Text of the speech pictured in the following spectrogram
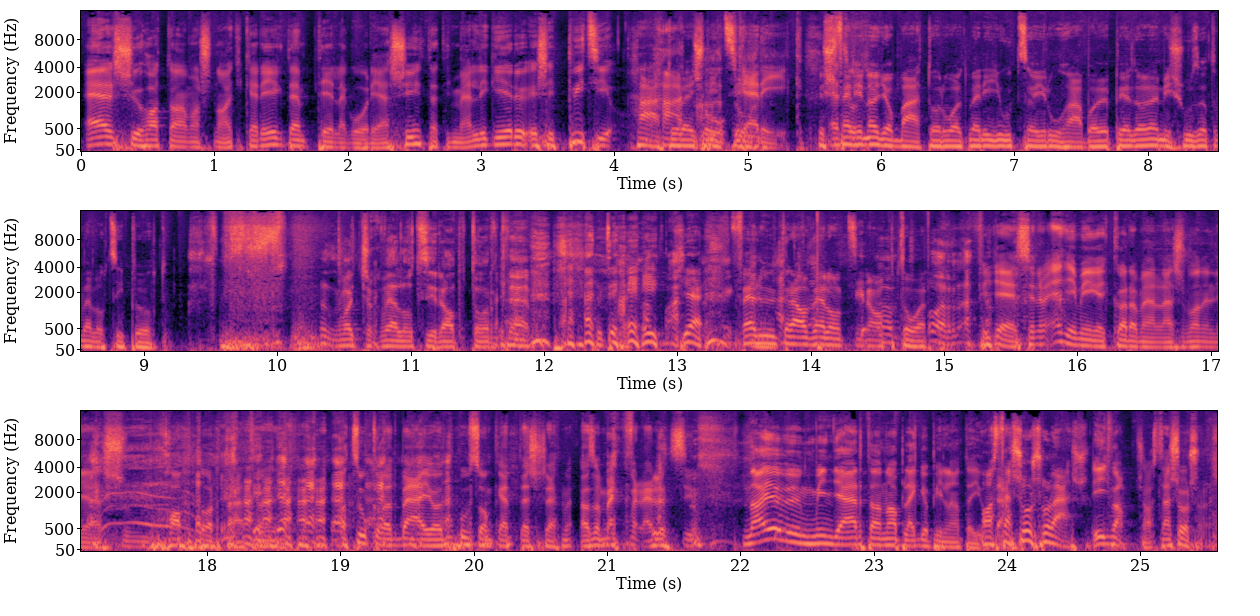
első hatalmas nagy kerék, de tényleg óriási, tehát így melligérő, és egy pici Hátul egy hátsó pici. kerék. És Ez Feri ott- nagyobb bátor volt, mert így utcai ruhába. Ő például nem is húzott velocipőt. Vagy csak Velociraptor, nem? Hát igen, felült rá a velociraptor. Figyelj, szerintem egyéb még egy karamellás vaníliás habtortát. A cukrot beálljon 22-esre, az a megfelelő szín. Na jövünk mindjárt a nap legjobb pillanatai után. Aztán sorsolás. Így van, aztán sorsolás.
